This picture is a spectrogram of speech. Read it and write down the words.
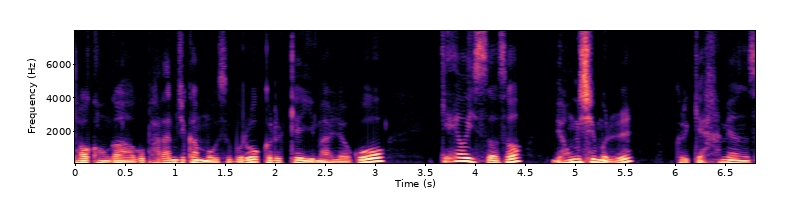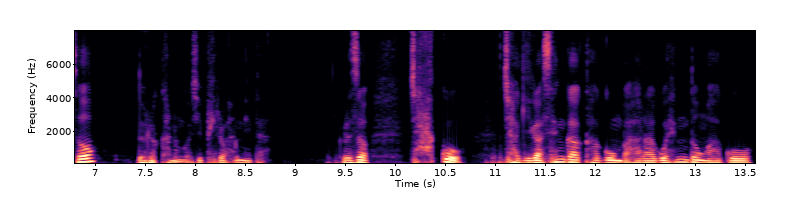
더 건강하고 바람직한 모습으로 그렇게 임하려고 깨어 있어서 명심을 그렇게 하면서 노력하는 것이 필요합니다. 그래서 자꾸 자기가 생각하고 말하고 행동하고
